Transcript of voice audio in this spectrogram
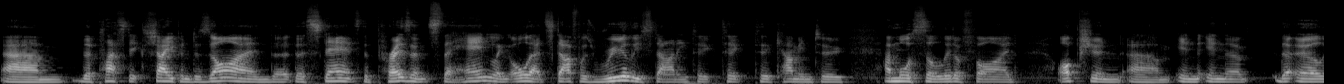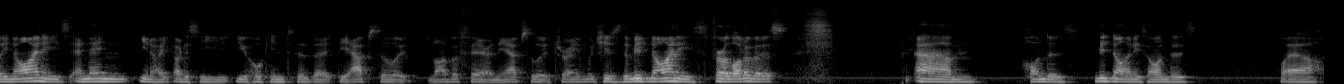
um, the plastic shape and design, the, the stance, the presence, the handling, all that stuff was really starting to, to, to come into a more solidified option um, in in the the early 90s and then you know obviously you, you, hook into the the absolute love affair and the absolute dream which is the mid 90s for a lot of us. Um hondas mid 90s hondas. Wow.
